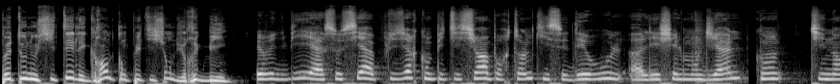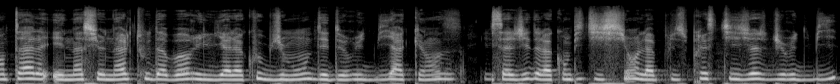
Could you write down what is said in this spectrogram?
peux-tu nous citer les grandes compétitions du rugby Le rugby est associé à plusieurs compétitions importantes qui se déroulent à l'échelle mondiale, continentale et nationale. Tout d'abord, il y a la Coupe du Monde et de rugby à 15. Il s'agit de la compétition la plus prestigieuse du rugby.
